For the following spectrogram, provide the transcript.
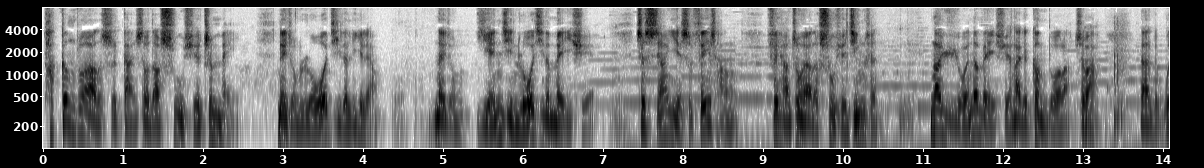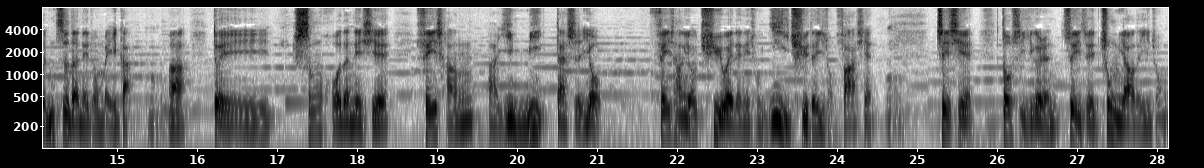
他更重要的是感受到数学之美，那种逻辑的力量，那种严谨逻辑的美学，这实际上也是非常非常重要的数学精神。那语文的美学那就更多了，是吧？那文字的那种美感，啊，对生活的那些非常啊隐秘，但是又非常有趣味的那种意趣的一种发现，嗯，这些都是一个人最最重要的一种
